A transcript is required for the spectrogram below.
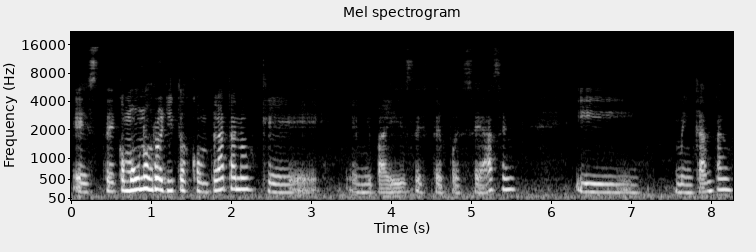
este como unos rollitos con plátano que en mi país este pues se hacen y me encantan.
